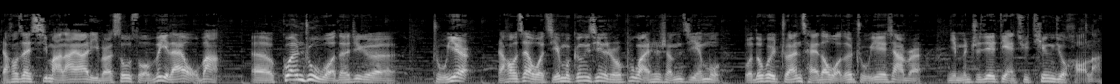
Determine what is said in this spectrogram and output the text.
然后在喜马拉雅里边搜索“未来欧巴”。呃，关注我的这个主页，然后在我节目更新的时候，不管是什么节目，我都会转载到我的主页下边，你们直接点去听就好了，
